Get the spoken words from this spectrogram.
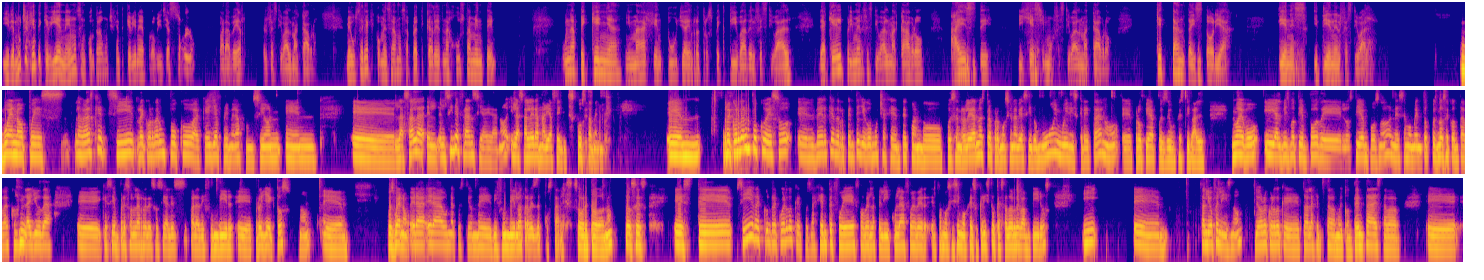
y de mucha gente que viene, hemos encontrado mucha gente que viene de provincia solo para ver el Festival Macabro. Me gustaría que comenzáramos a platicar, Edna, justamente una pequeña imagen tuya en retrospectiva del festival, de aquel primer festival macabro a este vigésimo festival macabro. ¿Qué tanta historia tienes y tiene el festival? Bueno, pues la verdad es que sí, recordar un poco aquella primera función en eh, la sala, el, cine Francia era, ¿no? Y la sala era María Félix, justamente. Em, recordar un poco eso, el ver que de repente llegó mucha gente cuando pues en realidad nuestra promoción había sido muy, muy discreta, ¿no? Eh, propia pues de un festival nuevo y al mismo tiempo de los tiempos, ¿no? En ese momento pues no se contaba con la ayuda eh, que siempre son las redes sociales para difundir proyectos, ¿no? Pues bueno, era, era una cuestión de difundirlo a través de postales, sobre todo, ¿no? Entonces, este, sí, recuerdo que pues la gente fue, fue a ver la película, fue a ver el famosísimo Jesucristo, cazador de vampiros, y eh, salió feliz, ¿no? Yo recuerdo que toda la gente estaba muy contenta, estaba, eh,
